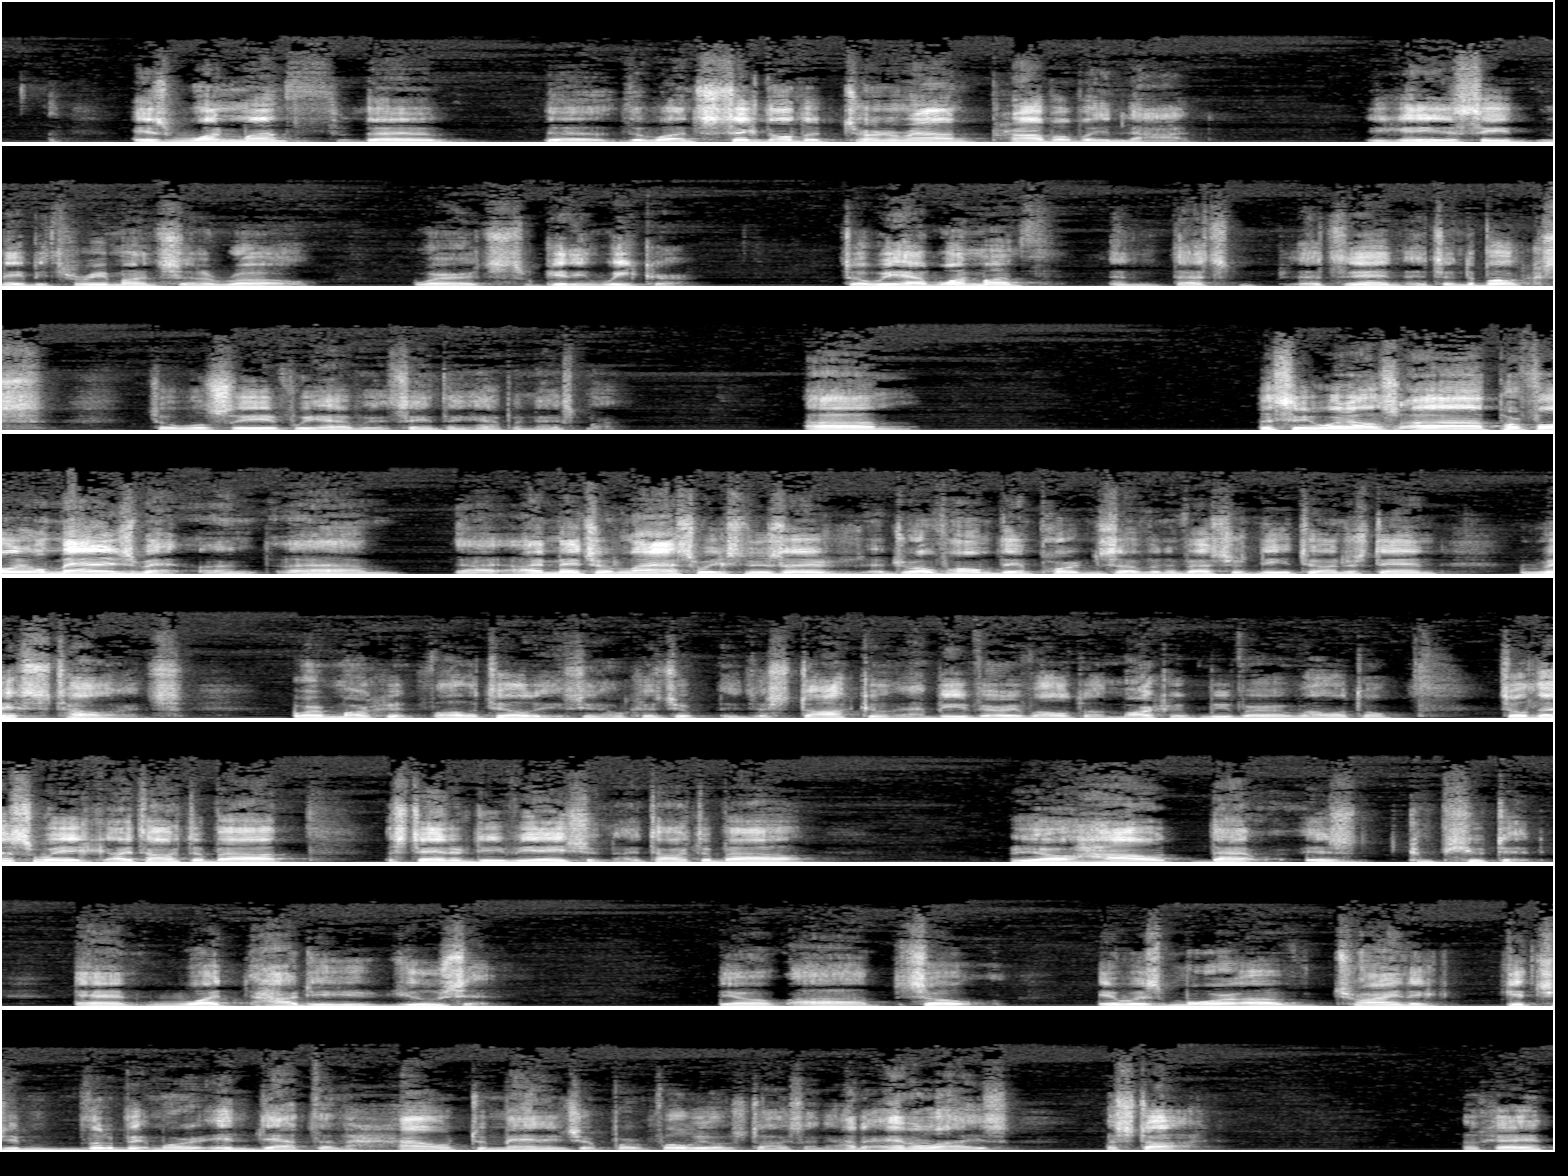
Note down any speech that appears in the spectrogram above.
is one month the the the one signal to turn around? Probably not. You need to see maybe three months in a row where it's getting weaker. So we have one month, and that's that's in. It's in the books. So we'll see if we have the same thing happen next month. Um, let's see what else. Uh, portfolio management. Um, I, I mentioned last week's newsletter drove home the importance of an investor's need to understand risk tolerance for market volatilities. You know, because the stock can be very volatile, the market can be very volatile. So this week I talked about the standard deviation. I talked about you know how that is computed and what how do you use it you know uh, so it was more of trying to get you a little bit more in depth on how to manage a portfolio of stocks and how to analyze a stock. Okay.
